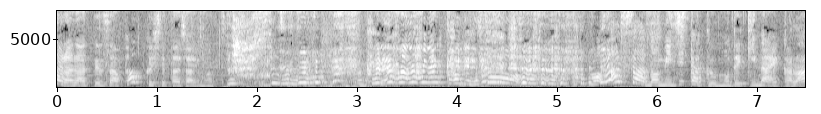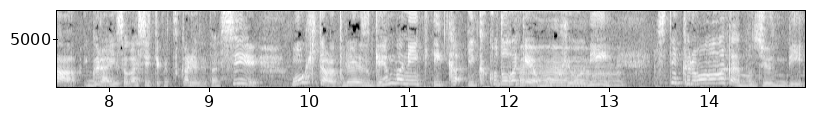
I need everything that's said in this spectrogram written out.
ながらだってさパックしてたじゃん今って。車の中で。もう朝の身支度もできないからぐらい忙しいっていうか疲れてたし起きたらとりあえず現場に行か行くことだけを目標にして車の中でも準備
